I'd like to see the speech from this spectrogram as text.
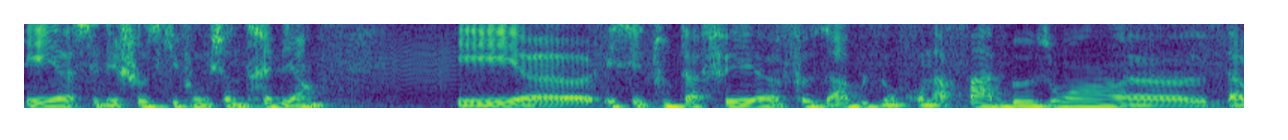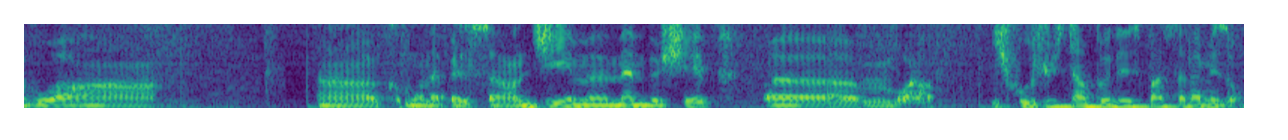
et euh, c'est des choses qui fonctionnent très bien. Et, et c'est tout à fait faisable. Donc on n'a pas besoin d'avoir un, un, comment on appelle ça, un gym membership. Euh, voilà, il faut juste un peu d'espace à la maison.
